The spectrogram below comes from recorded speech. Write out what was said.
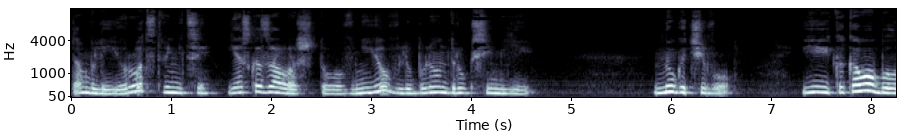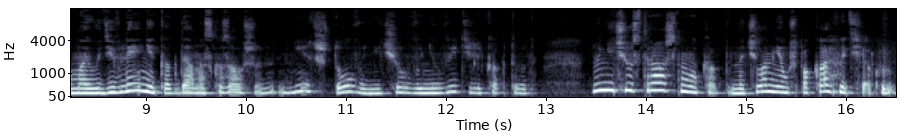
там были ее родственницы. Я сказала, что в нее влюблен друг семьи много чего. И каково было мое удивление, когда она сказала, что нет, что вы, ничего вы не увидели, как-то вот, ну ничего страшного, как бы начала меня успокаивать. Я говорю,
